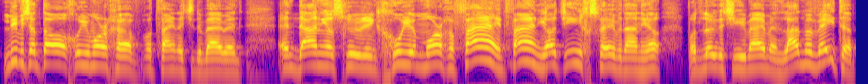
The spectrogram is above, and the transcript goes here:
lieve Chantal, goedemorgen. Wat fijn dat je erbij bent. En Daniel Schuring, goedemorgen. Fijn, fijn. Je had je ingeschreven, Daniel. Wat leuk dat je hierbij bent. Laat me weten.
